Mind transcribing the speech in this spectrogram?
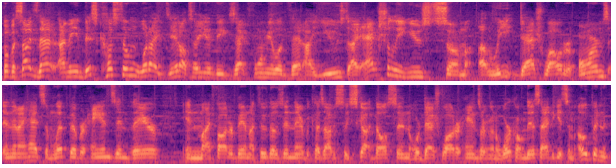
But besides that, I mean, this custom, what I did, I'll tell you the exact formula that I used. I actually used some Elite Dash Wilder arms, and then I had some leftover hands in there in my fodder bin. I threw those in there because obviously Scott Dawson or Dash Wilder hands aren't going to work on this. I had to get some open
